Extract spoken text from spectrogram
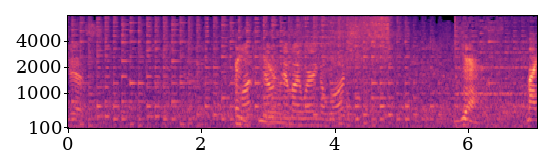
Guess. Thank Am I, you. am, am I wearing a watch? Yes. My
